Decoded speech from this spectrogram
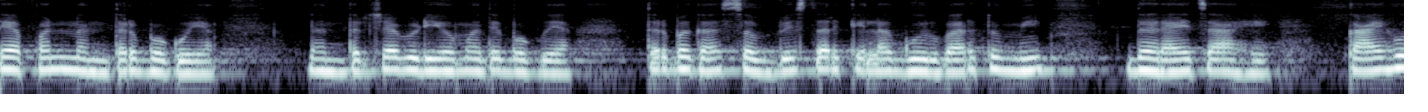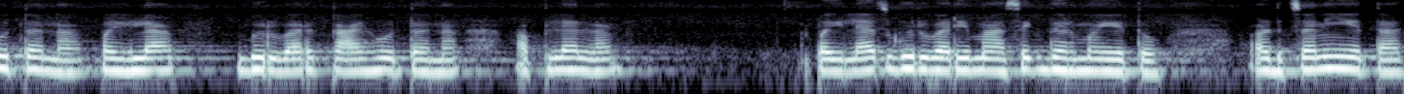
ते आपण नंतर बघूया. नंतरच्या व्हिडिओमध्ये बघूया. तर बघा सव्वीस तारखेला गुरुवार तुम्ही धरायचा आहे. काय होतं ना पहिला गुरुवार काय होतं ना आपल्याला पहिल्याच गुरुवारी मासिक धर्म येतो. अडचणी येतात.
